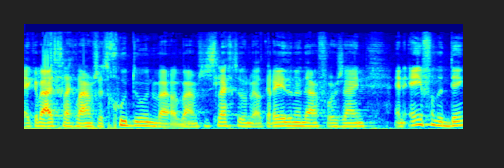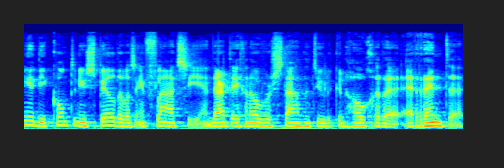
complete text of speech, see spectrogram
ik heb uitgelegd waarom ze het goed doen, waar, waarom ze het slecht doen, welke redenen daarvoor zijn. En een van de dingen die continu speelde was inflatie. En daartegenover staat natuurlijk een hogere rente.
